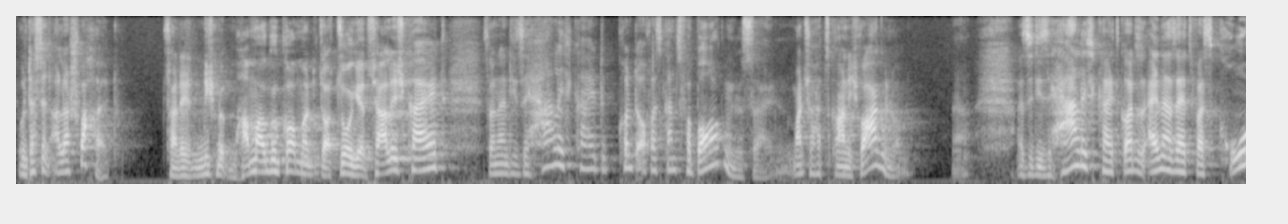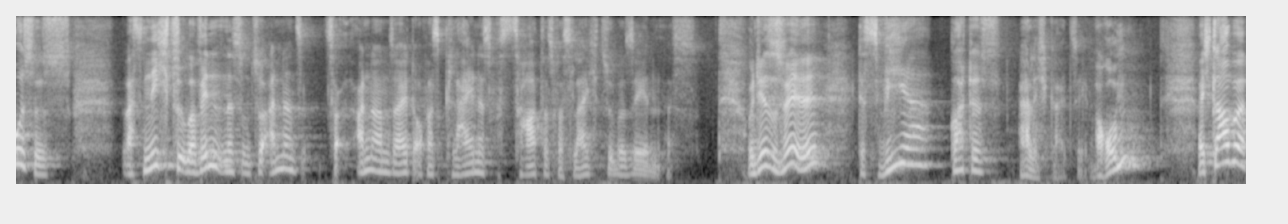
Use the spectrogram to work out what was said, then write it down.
und das in aller Schwachheit. Hat nicht mit dem Hammer gekommen und gesagt, so jetzt Herrlichkeit, sondern diese Herrlichkeit konnte auch was ganz Verborgenes sein. Manche hat es gar nicht wahrgenommen. Ja. Also diese Herrlichkeit Gottes einerseits was Großes, was nicht zu überwinden ist und zur anderen, zur anderen Seite auch was Kleines, was Zartes, was leicht zu übersehen ist. Und Jesus will, dass wir Gottes Herrlichkeit sehen. Warum? Weil ich glaube,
